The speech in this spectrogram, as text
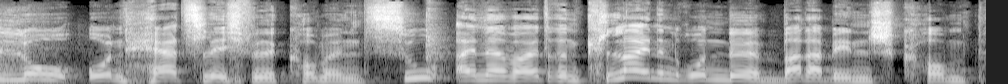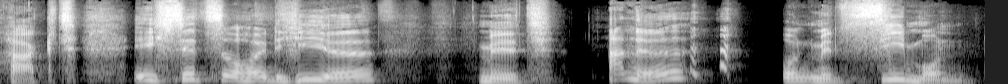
Hallo und herzlich willkommen zu einer weiteren kleinen Runde Badabinch Kompakt. Ich sitze heute hier mit Anne und mit Simon.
